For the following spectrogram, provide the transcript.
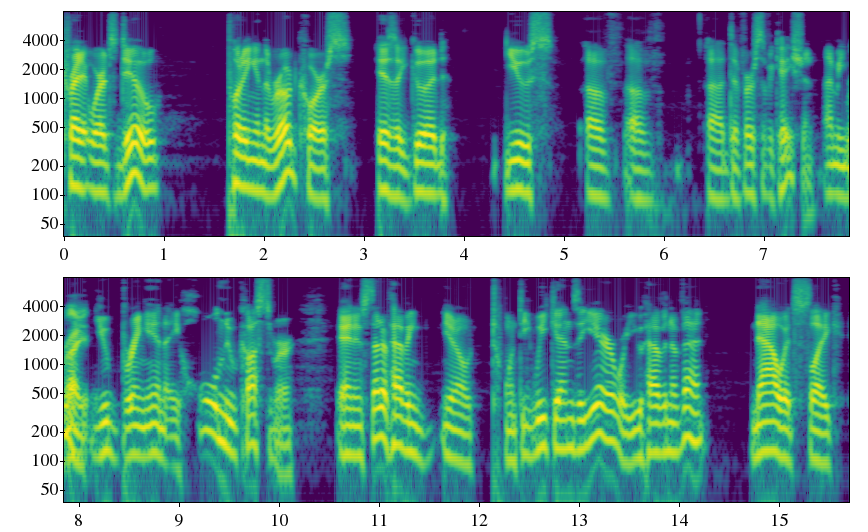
credit where it's due, putting in the road course is a good use of of uh, diversification. I mean, Right. you bring in a whole new customer, and instead of having you know 20 weekends a year where you have an event, now it's like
